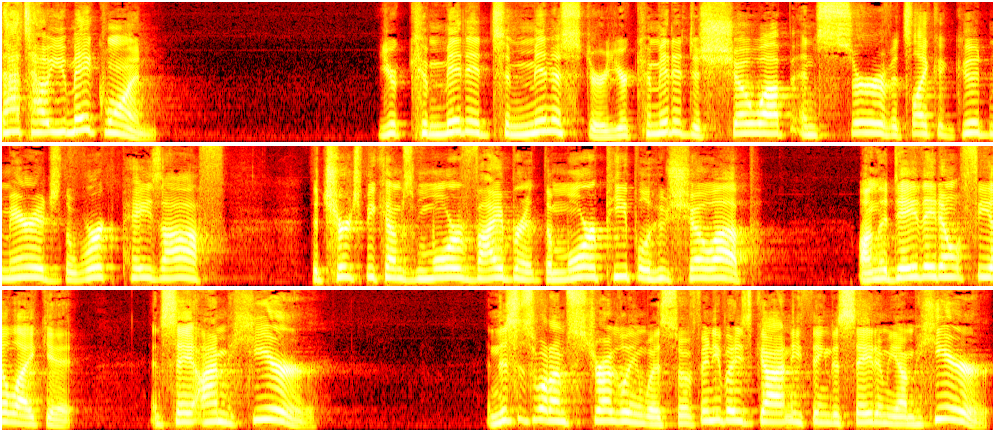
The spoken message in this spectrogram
That's how you make one. You're committed to minister. You're committed to show up and serve. It's like a good marriage. The work pays off. The church becomes more vibrant the more people who show up on the day they don't feel like it and say, I'm here. And this is what I'm struggling with. So if anybody's got anything to say to me, I'm here.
